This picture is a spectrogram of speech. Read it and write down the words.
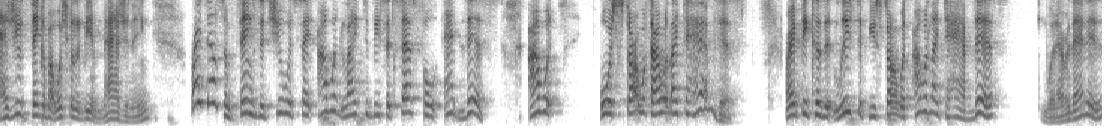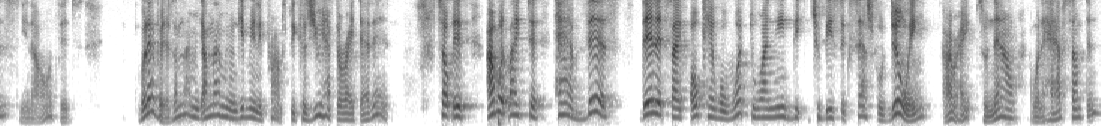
as you think about what you're going to be imagining, write down some things that you would say, I would like to be successful at this. I would, or start with, I would like to have this, right? Because at least if you start with, I would like to have this, whatever that is, you know, if it's whatever it is, I'm not, I'm not even going to give you any prompts because you have to write that in. So if I would like to have this, then it's like, okay, well, what do I need be, to be successful doing? All right. So now I want to have something.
